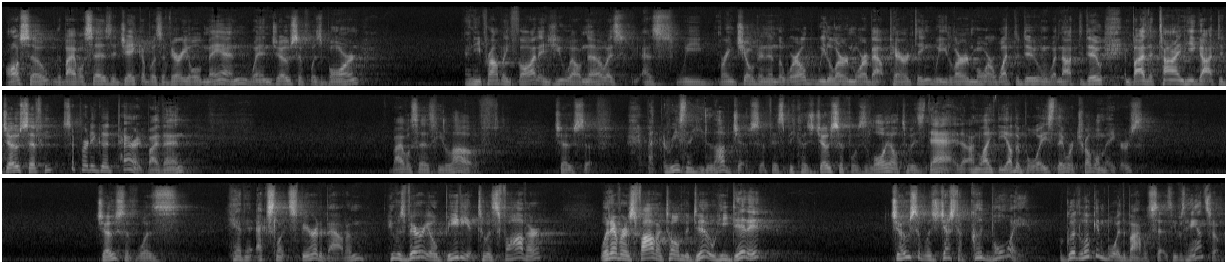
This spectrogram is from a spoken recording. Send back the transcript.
Also, the Bible says that Jacob was a very old man when Joseph was born. And he probably thought, as you well know, as, as we bring children in the world, we learn more about parenting. We learn more what to do and what not to do. And by the time he got to Joseph, he was a pretty good parent by then. The Bible says he loved Joseph. But the reason he loved Joseph is because Joseph was loyal to his dad. Unlike the other boys, they were troublemakers. Joseph was, he had an excellent spirit about him. He was very obedient to his father. Whatever his father told him to do, he did it. Joseph was just a good boy, a good looking boy, the Bible says. He was handsome.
